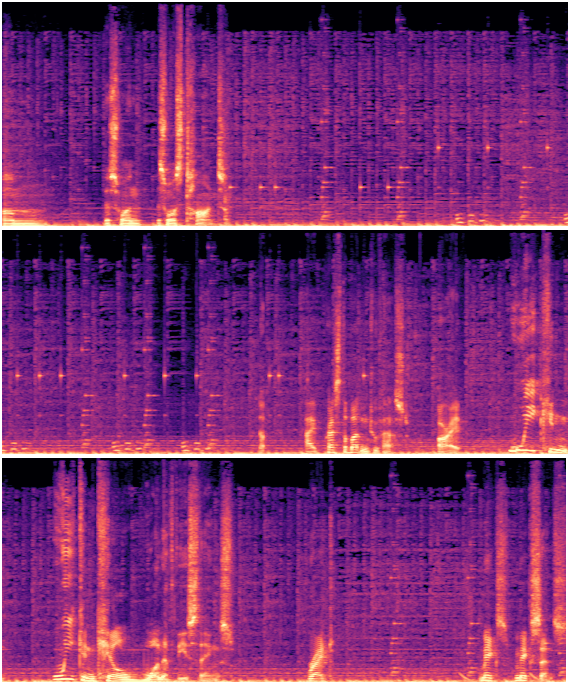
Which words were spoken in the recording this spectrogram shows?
Um. This one. This one was taunt. I pressed the button too fast. All right, we can, we can kill one of these things, right? Makes makes sense.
